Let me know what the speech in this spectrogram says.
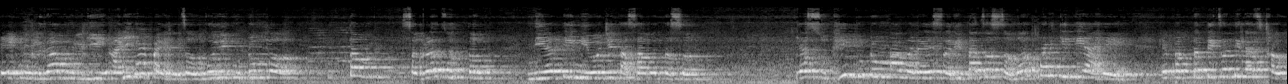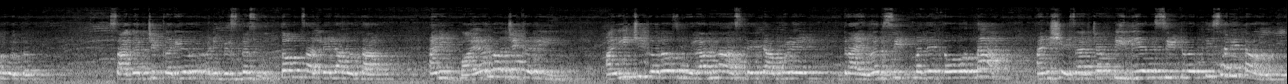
एक मुलगा मुलगी आणि काय पाहिजे चौकोनी कुटुंब उत्तम सगळंच उत्तम नियती नियोजित असावं तसं. या सुखी कुटुंबामध्ये सरिताचं समर्पण किती आहे हे फक्त तिचं तिलाच ठाऊक होतं. सागरचे करिअर आणि बिझनेस उत्तम चाललेला होता आणि बायोलॉजिकली आईची गरज मुलांना असते त्यामुळे ड्रायव्हर सीटमध्ये तो होता आणि शेजारच्या पिलियन सीटवरती सरिता होती.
